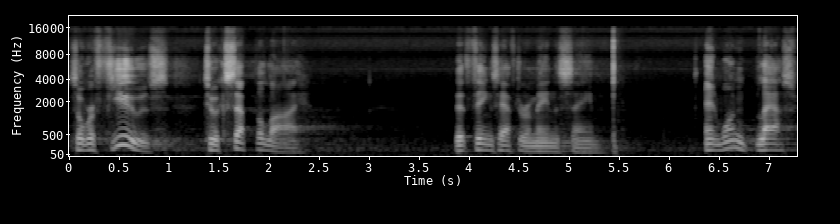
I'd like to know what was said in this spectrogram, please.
So refuse to accept the lie that things have to remain the same. And one last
